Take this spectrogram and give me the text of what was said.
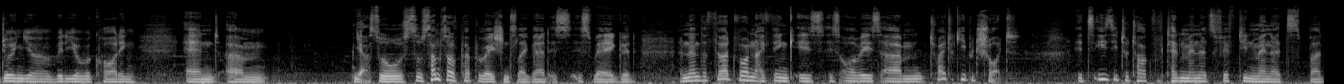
during your video recording, and um, yeah, so so some sort of preparations like that is, is very good. And then the third one I think is is always um, try to keep it short it's easy to talk for 10 minutes, 15 minutes, but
